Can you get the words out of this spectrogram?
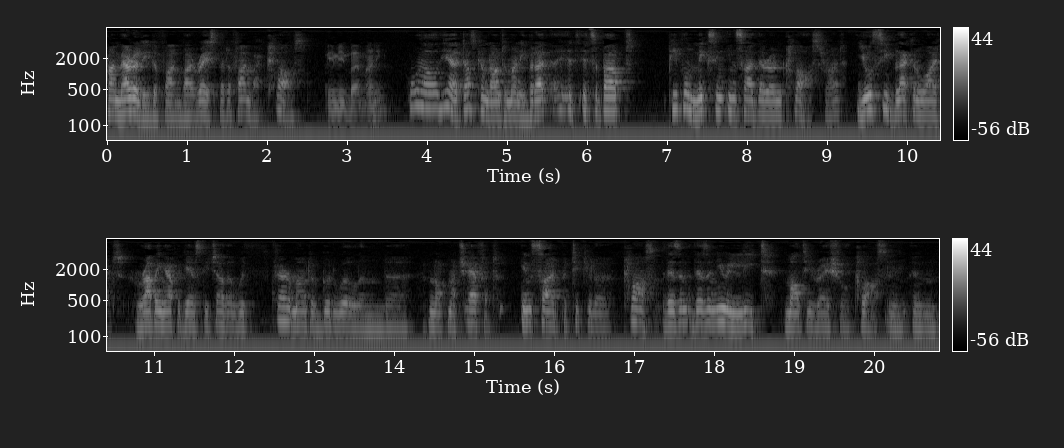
primarily defined by race, they're defined by class. You mean by money? Well, yeah, it does come down to money, but I, it, it's about people mixing inside their own class, right? You'll see black and white rubbing up against each other with a fair amount of goodwill and uh, not much effort inside particular classes. There's a, there's a new elite multiracial class in, in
